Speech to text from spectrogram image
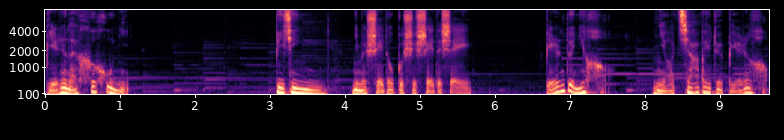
别人来呵护你。毕竟你们谁都不是谁的谁，别人对你好，你要加倍对别人好；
